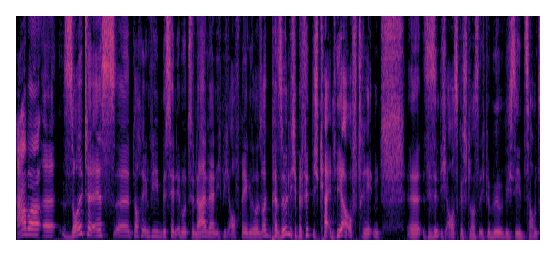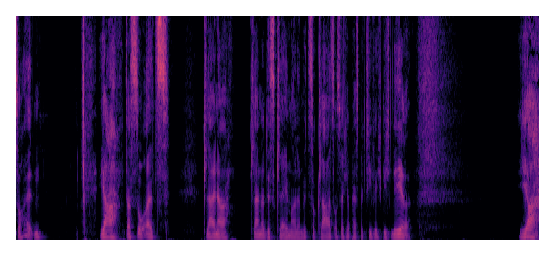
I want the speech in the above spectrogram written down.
Aber äh, sollte es äh, doch irgendwie ein bisschen emotional werden, ich mich aufregen soll, sollten persönliche Befindlichkeiten hier auftreten. Äh, sie sind nicht ausgeschlossen. Ich bemühe mich, sie im Zaun zu halten. Ja, das so als kleiner, kleiner Disclaimer, damit so klar ist, aus welcher Perspektive ich mich nähere. Ja,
